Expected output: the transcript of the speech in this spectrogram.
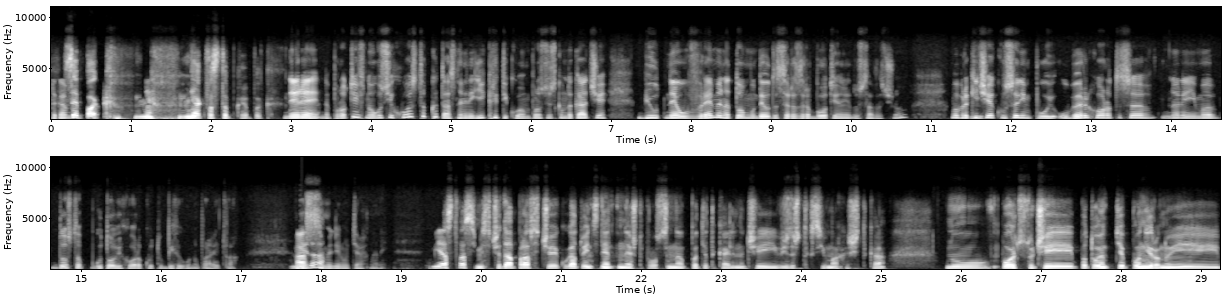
така... Все пак, ня... някаква стъпка е пък. Не, не, напротив, много си хубава стъпката. Аз нали, не ги критикувам, просто искам да кажа, че би отнело време на този модел да се разработи нали, достатъчно. Въпреки, че ако съдим по Uber, хората са, нали, има доста готови хора, които биха го направили това. Аз да. съм един от тях, нали? И аз това си мисля, че да, прав си, че когато е инцидент на нещо, просто си на пътя така или иначе и виждаш такси, махаш и така. Но в повечето случаи пътуването ти е планирано и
